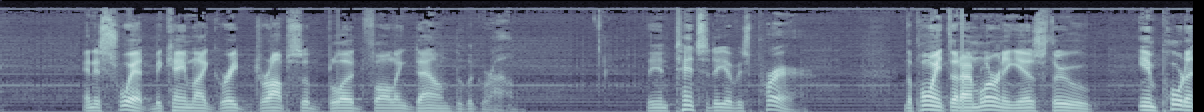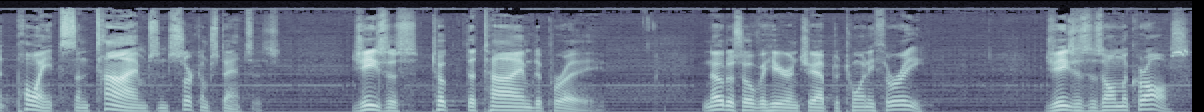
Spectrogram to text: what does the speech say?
And his sweat became like great drops of blood falling down to the ground. The intensity of his prayer. The point that I'm learning is through important points and times and circumstances, Jesus took the time to pray. Notice over here in chapter 23, Jesus is on the cross.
